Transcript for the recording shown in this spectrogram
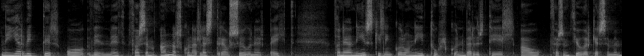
nýjar vittir og viðmið þar sem annars konar lestri á sögunu er beitt, þannig að nýrskilningur og nýtúlkun verður til á þessum þjóðargersemum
